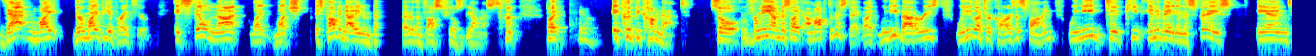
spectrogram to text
That might, there might be a breakthrough. It's still not like much, it's probably not even better than fossil fuels, to be honest. but yeah. it could become that. So mm-hmm. for me, I'm just like, I'm optimistic. Like we need batteries, we need electric cars. That's fine. We need to keep innovating in the space. And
